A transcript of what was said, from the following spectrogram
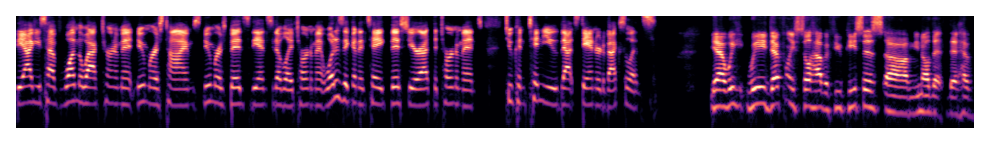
the Aggies have won the WAC tournament numerous times, numerous bids to the NCAA tournament. What is it going to take this year at the tournament to continue that standard of excellence? Yeah, we we definitely still have a few pieces, um, you know, that that have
